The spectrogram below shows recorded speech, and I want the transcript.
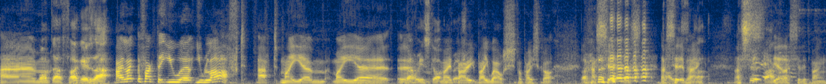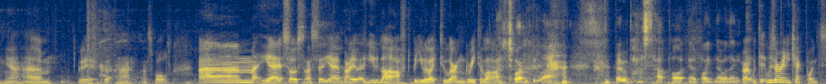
Um, What the fuck is that? I like the fact that you uh, you laughed at my um my uh, uh Barry Scott my impression. Barry, Barry Welsh not Barry Scott that's it that's, that's it bang that's yeah that's it bang yeah um great good, ah, that's walls um yeah so I said yeah Barry you laughed but you were like too angry to I'm laugh too angry to laugh. right, we're past that point, uh, point now, I think. right was was there any checkpoints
